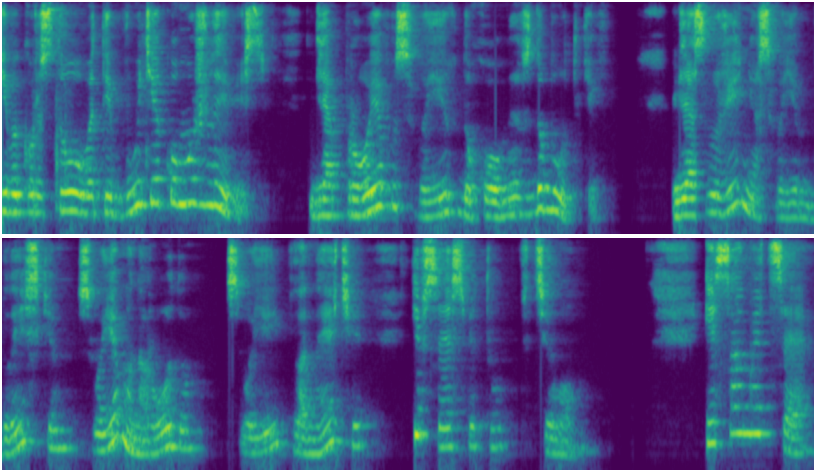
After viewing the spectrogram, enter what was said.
і використовувати будь-яку можливість для прояву своїх духовних здобутків, для служіння своїм близьким, своєму народу, своїй планеті і Всесвіту в цілому. І саме це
